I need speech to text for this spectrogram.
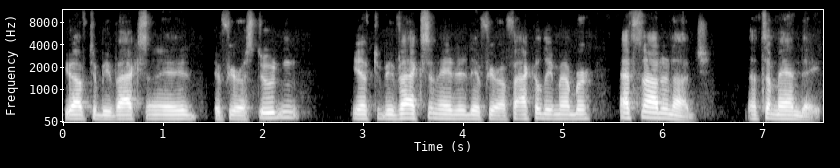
you have to be vaccinated if you're a student. You have to be vaccinated if you're a faculty member. That's not a nudge. That's a mandate.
